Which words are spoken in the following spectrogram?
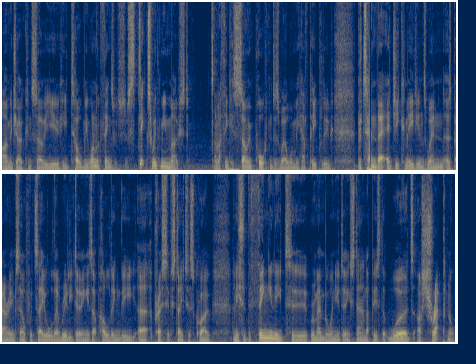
I'm a Joke and So Are You, he told me one of the things which sticks with me most and I think it's so important as well when we have people who pretend they're edgy comedians when, as Barry himself would say, all they're really doing is upholding the uh, oppressive status quo. And he said the thing you need to remember when you're doing stand up is that words are shrapnel,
